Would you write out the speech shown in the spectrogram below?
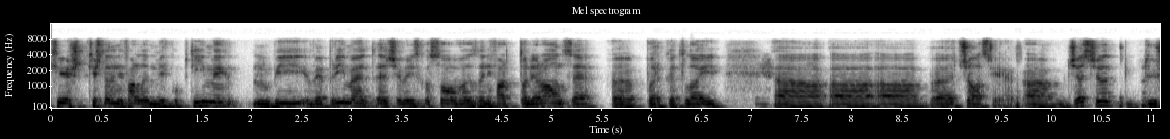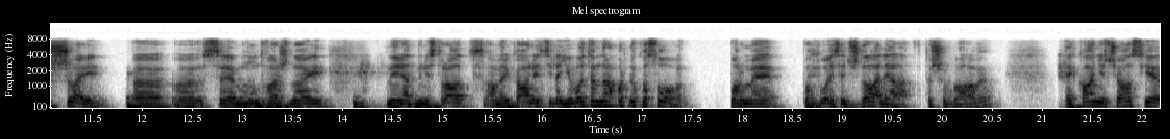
Kish, kishte edhe një farë dhe mirëkuptimi mbi veprimet e qeverisë Kosovës dhe një farë tolerance për këtë lloj qasje. Gjë që dyshoj se mund të vazhdojë me një administratë amerikane e cila jo vetëm në raport me Kosovën, por me pothuajse çdo aleat të SHBA-ve, e ka një qasje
